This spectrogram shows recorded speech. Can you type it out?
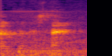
100%.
